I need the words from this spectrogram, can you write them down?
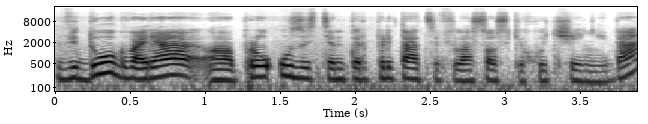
в виду, говоря э, про узость интерпретации философских учений, да.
